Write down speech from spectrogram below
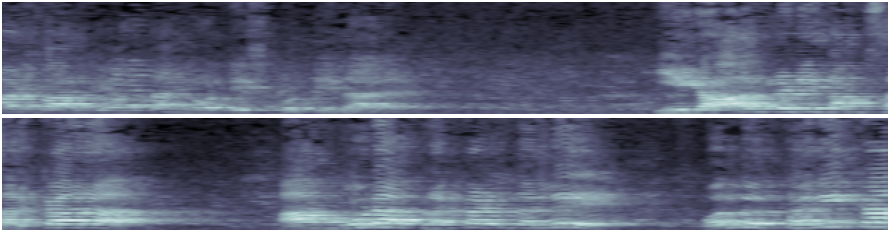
ಮಾಡಬಾರ್ದು ಅಂತ ನೋಟಿಸ್ ಕೊಟ್ಟಿದ್ದಾರೆ. ಈಗ ಆಲ್ರೆಡಿ ನಮ್ಮ ಸರ್ಕಾರ ಆ ಮೂಡ ಪ್ರಕರಣದಲ್ಲಿ ಒಂದು ತನಿಖಾ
